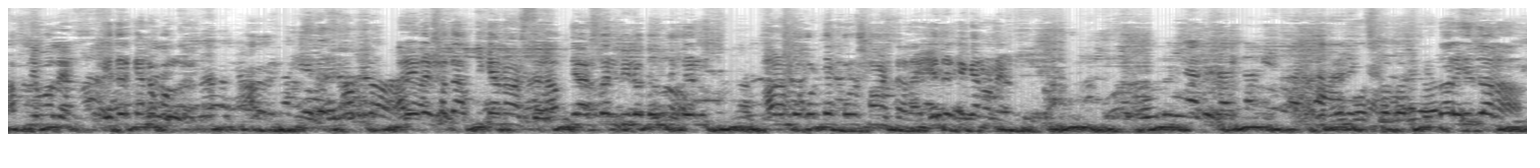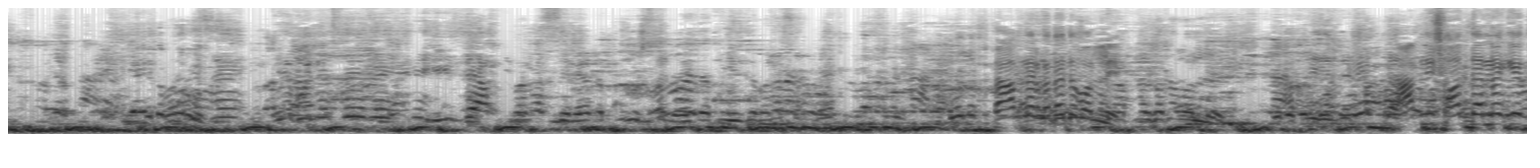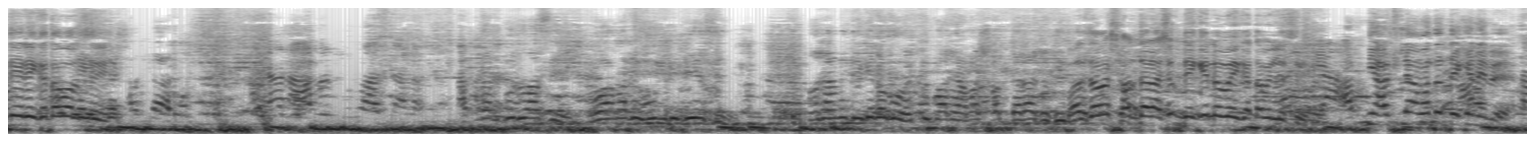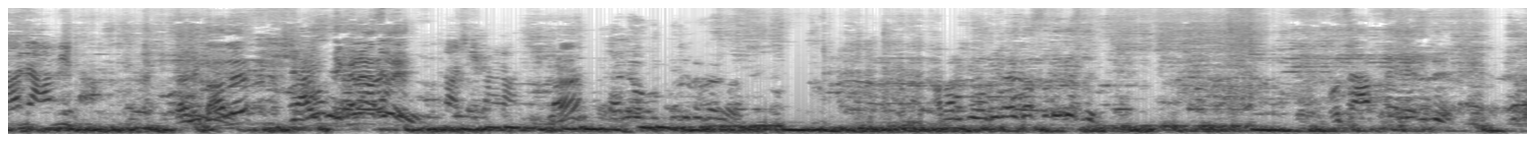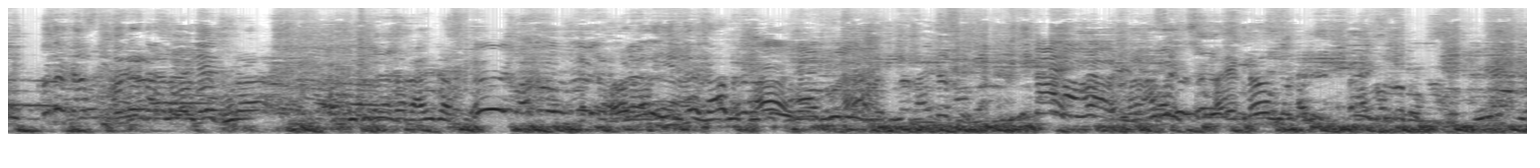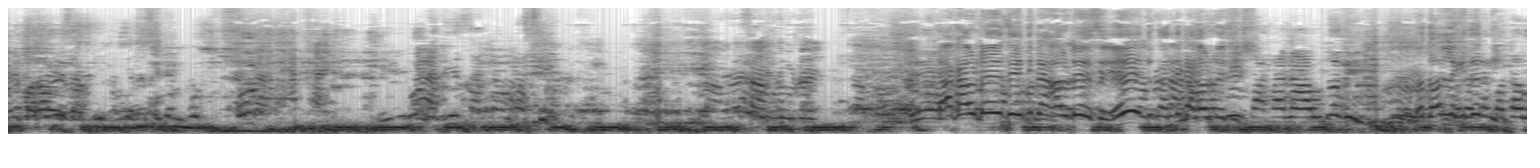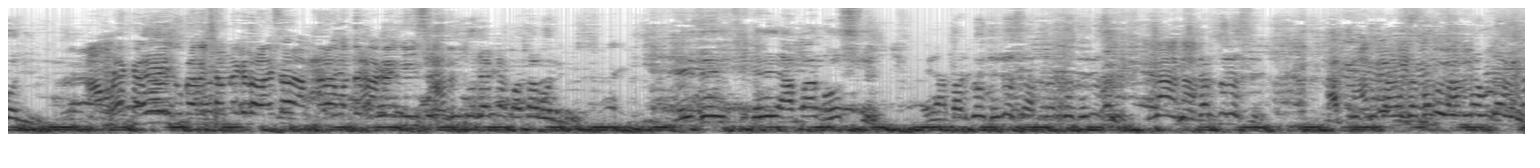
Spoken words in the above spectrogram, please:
আপনি বলেন এদের কেন করলেন? আর এদের সাথে আপনি কেন আসছেন? আপনি আসছেন বিনোদন দিতেন আনন্দ করতেন কোনো সমস্যা নাই। এদেরকে কেন নেন? তার হিজলা না এ পুরুষ। আপনার কথাই তো বললে। আপনার কথা বললে আপনি সর্দার নাকি দের কথা বলছে? আছে ও আমাদের হুমকি দিয়েছে। ওরা আমি দেখে নেব একটু পরে আমার সর্দার আছে বলছে আমার সর্দার আসুক দেখে নেব এই কথা বলেছে। আপনি আসলে আমাদের দেখে নেবে। তাহলে আমি না। তাহলে এখানে আছে? হ্যাঁ তাহলে হুমকি দেবে কেন? কি অভিনয় করতে দেখেছে? বলছে আপনি হেসবে। ঘোরা রাইড আছে। রাইড আছে। আর এগুলো। করা হয়েছে। টাকা উঠেছে টাকা উঠেছে এই দোকান থেকে টাকা উঠেছে টাকা না উঠবে তো ধর লেগে দেন কথা বলি আমরা এই দোকানের সামনে গিয়ে দাঁড়াই স্যার আপনারা আমাদের টাকা নিয়েছেন আমি তোর একটা কথা বলি এই যে এই আপার হচ্ছে এই কেউ ধরেছে আপনার কেউ ধরেছে? ডিস্টার্ব করেছে? আপনি দোকানে যখন চান্দা উঠাবে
